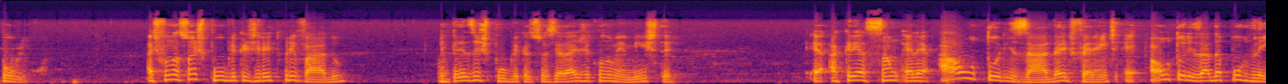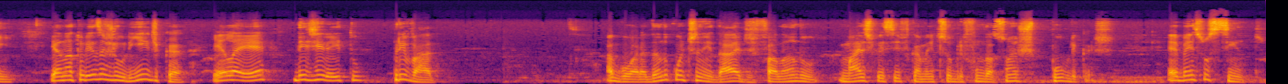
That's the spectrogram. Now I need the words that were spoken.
público. As fundações públicas de direito privado, empresas públicas e sociedade de economia mista, é, a criação ela é autorizada, é diferente, é autorizada por lei. E a natureza jurídica ela é de direito privado. Agora, dando continuidade, falando mais especificamente sobre fundações públicas, é bem sucinto.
